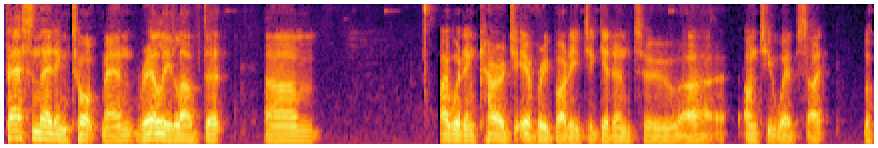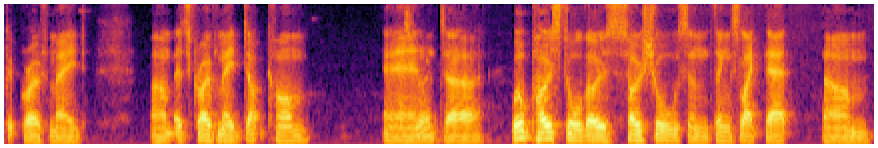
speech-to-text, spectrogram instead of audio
fascinating talk, man. Really loved it. Um, I would encourage everybody to get into uh, onto your website, look at Grovemade. Um, it's grovemade.com. And uh, we'll post all those socials and things like that um,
